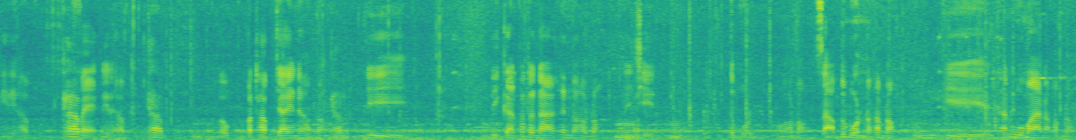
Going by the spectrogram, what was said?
นี่นะครับครับ แฝกนี่นะครับ ครับ ก็ประทับใจนะครับเนาะครับ ที่มีการพัฒนาขึ้นนะครับเนาะในเขตตำบลของเราเนาะสามตำบลนะครับเนาะที่ท่านอูมานะครับเนาะ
